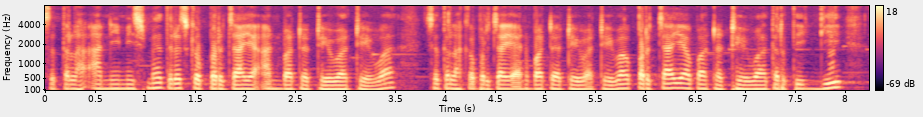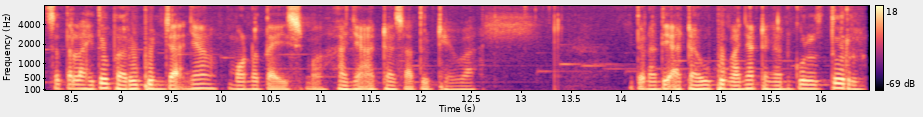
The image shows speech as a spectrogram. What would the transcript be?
setelah animisme terus kepercayaan pada dewa-dewa, setelah kepercayaan pada dewa-dewa, percaya pada dewa tertinggi, setelah itu baru puncaknya monoteisme, hanya ada satu dewa. Itu nanti ada hubungannya dengan kultur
